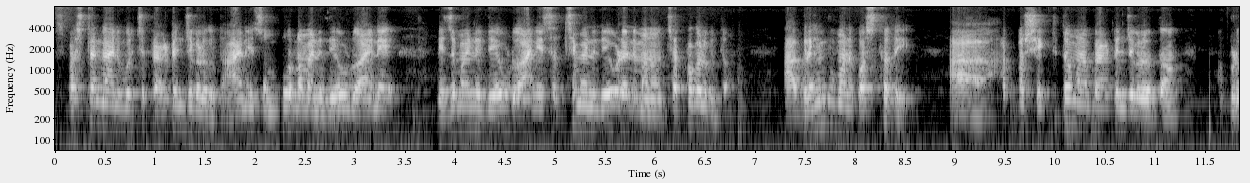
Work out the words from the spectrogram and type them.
స్పష్టంగా ఆయన గురించి ప్రకటించగలుగుతాం. ఆయనే సంపూర్ణమైన దేవుడు ఆయనే నిజమైన దేవుడు ఆయనే సత్యమైన దేవుడు అని మనం చెప్పగలుగుతాం. ఆ గ్రహింపు మనకు వస్తుంది ఆ ఆత్మశక్తితో మనం ప్రకటించగలుగుతాం. అప్పుడు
